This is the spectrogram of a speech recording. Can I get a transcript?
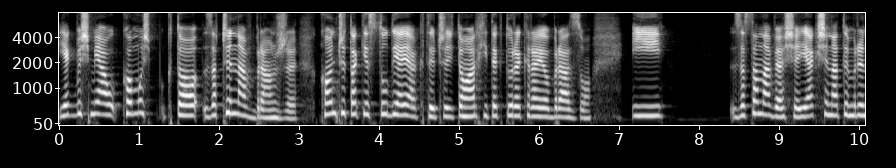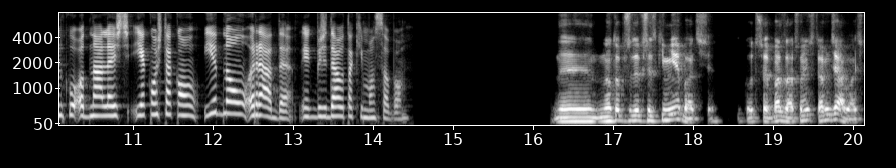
Jakbyś miał komuś, kto zaczyna w branży, kończy takie studia jak ty, czyli tą architekturę krajobrazu i zastanawia się, jak się na tym rynku odnaleźć, jakąś taką jedną radę, jakbyś dał takim osobom? Y, no to przede wszystkim nie bać się, tylko trzeba zacząć tam działać.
